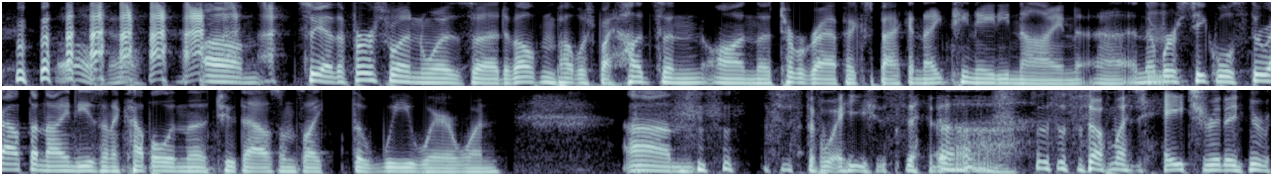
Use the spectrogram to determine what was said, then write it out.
oh no! Um, so yeah, the first one was uh, developed and published by Hudson on the TurboGrafx back in 1989, uh, and there were sequels throughout the 90s and a couple in the 2000s, like the WiiWare one. Um, Just the way you said it. This is so much hatred in your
